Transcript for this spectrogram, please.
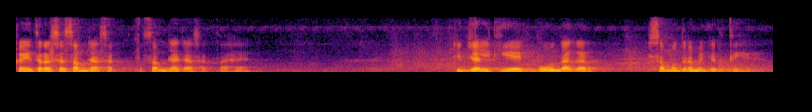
कई तरह से समझा सक, समझा जा सकता है कि जल की एक बूंद अगर समुद्र में गिरती है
